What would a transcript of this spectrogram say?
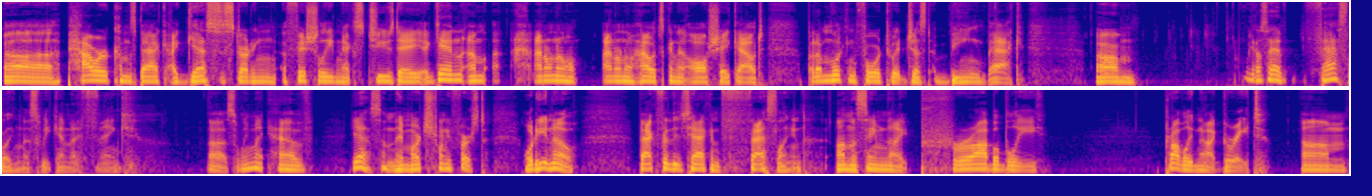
Uh, Power comes back, I guess, starting officially next Tuesday. Again, I'm, I don't know, I don't know how it's going to all shake out, but I'm looking forward to it just being back. Um, we also have Fastlane this weekend, I think. Uh, so we might have yeah, Sunday, March 21st. What do you know? Back for the attack in Fastlane on the same night. Probably, probably not great. Um,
